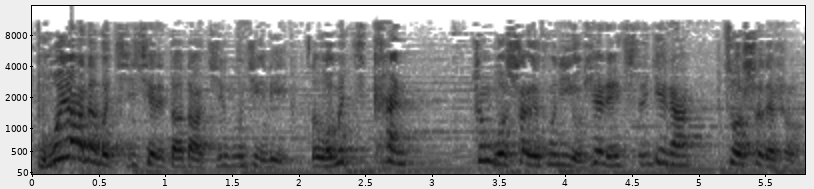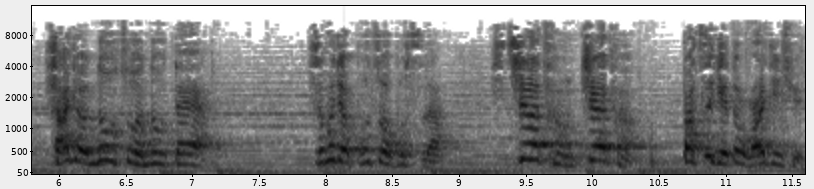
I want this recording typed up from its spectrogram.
不要那么急切的得到，急功近利。我们看中国社会风气，有些人实际上做事的时候，啥叫 no 做 no 呆啊？什么叫不做不死啊？折腾折腾，把自己都玩进去。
